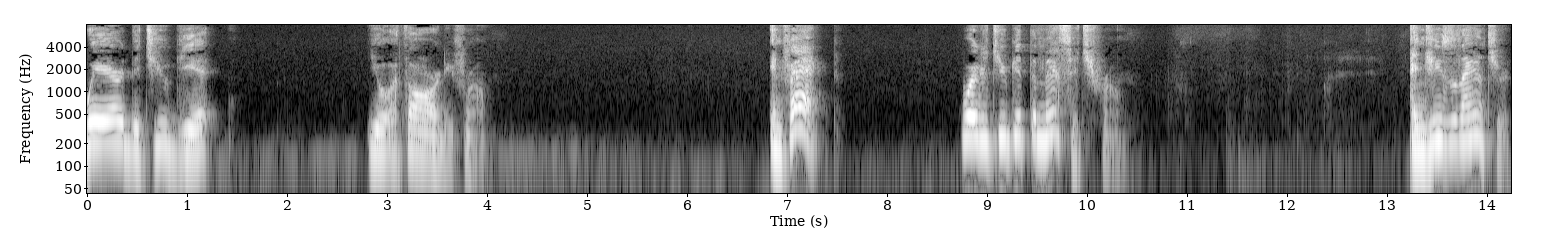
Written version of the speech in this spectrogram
Where did you get your authority from? In fact, where did you get the message from? And Jesus answered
